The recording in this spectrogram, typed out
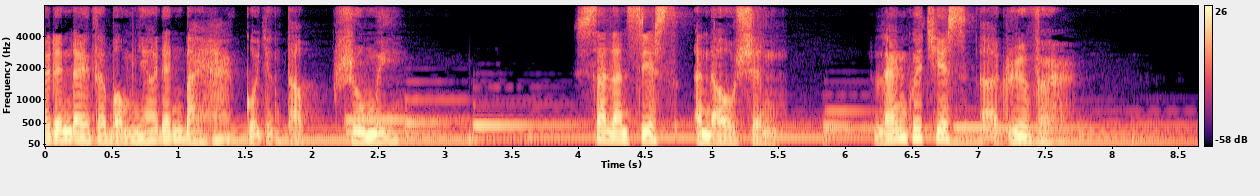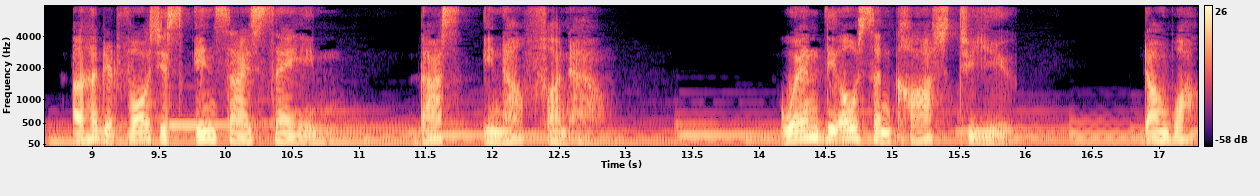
Nói đến đây tôi bỗng nhớ đến bài hát của dân tộc Rumi. Silence is an ocean. Language is a river. A hundred voices inside saying, That's enough for now. When the ocean calls to you, Don't walk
